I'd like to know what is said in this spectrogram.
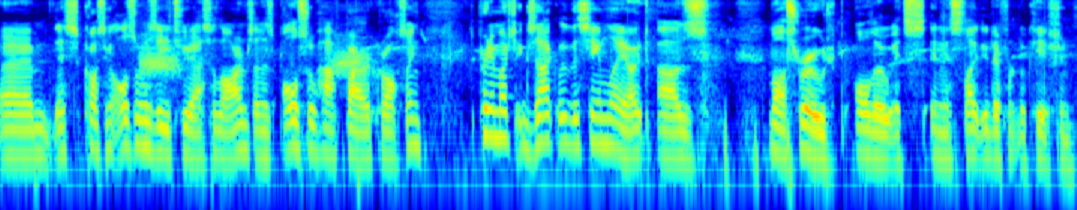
Um, this crossing also has E2S alarms and is also half barrier crossing. It's pretty much exactly the same layout as Moss Road, although it's in a slightly different location.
